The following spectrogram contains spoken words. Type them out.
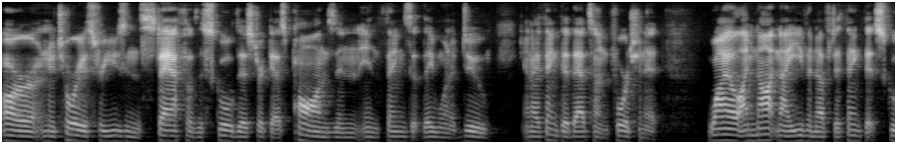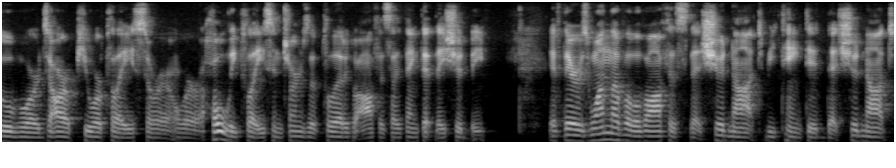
are notorious for using the staff of the school district as pawns in, in things that they want to do. And I think that that's unfortunate. While I'm not naive enough to think that school boards are a pure place or, or a holy place in terms of political office, I think that they should be. If there is one level of office that should not be tainted, that should not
